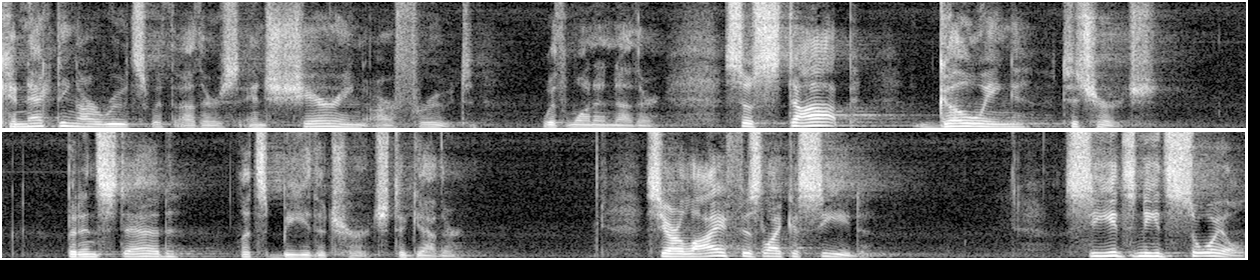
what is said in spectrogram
connecting our roots with others, and sharing our fruit with one another. So stop going to church, but instead, let's be the church together. See, our life is like a seed. Seeds need soil.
